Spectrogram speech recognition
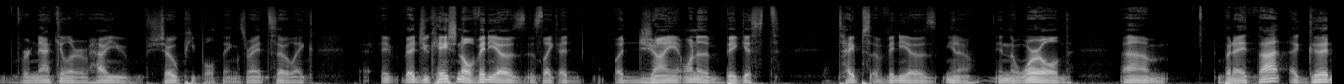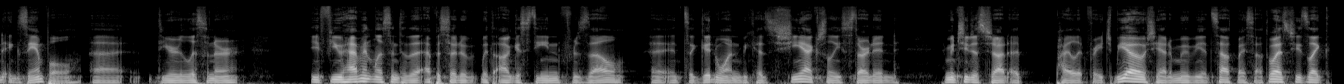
vernacular of how you show people things, right? So like educational videos is like a a giant one of the biggest types of videos, you know, in the world. Um, but I thought a good example, uh, dear listener, if you haven't listened to the episode of, with Augustine Frizzell, uh, it's a good one because she actually started. I mean, she just shot a pilot for HBO. She had a movie at South by Southwest. She's like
